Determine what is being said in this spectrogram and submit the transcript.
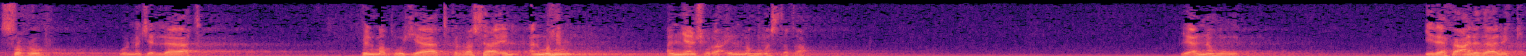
الصحف والمجلات في المطوجات في الرسائل المهم أن ينشر علمه ما استطاع. لأنه إذا فعل ذلك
